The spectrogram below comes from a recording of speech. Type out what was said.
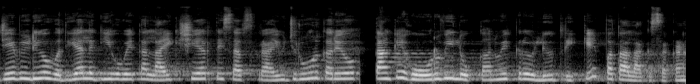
ਜੇ ਵੀਡੀਓ ਵਧੀਆ ਲੱਗੀ ਹੋਵੇ ਤਾਂ ਲਾਈਕ ਸ਼ੇਅਰ ਤੇ ਸਬਸਕ੍ਰਾਈਬ ਜਰੂਰ ਕਰਿਓ ਤਾਂ ਕਿ ਹੋਰ ਵੀ ਲੋਕਾਂ ਨੂੰ ਇਹ ਘਰੇਲੂ ਤਰੀਕੇ ਪਤਾ ਲੱਗ ਸਕਣ।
